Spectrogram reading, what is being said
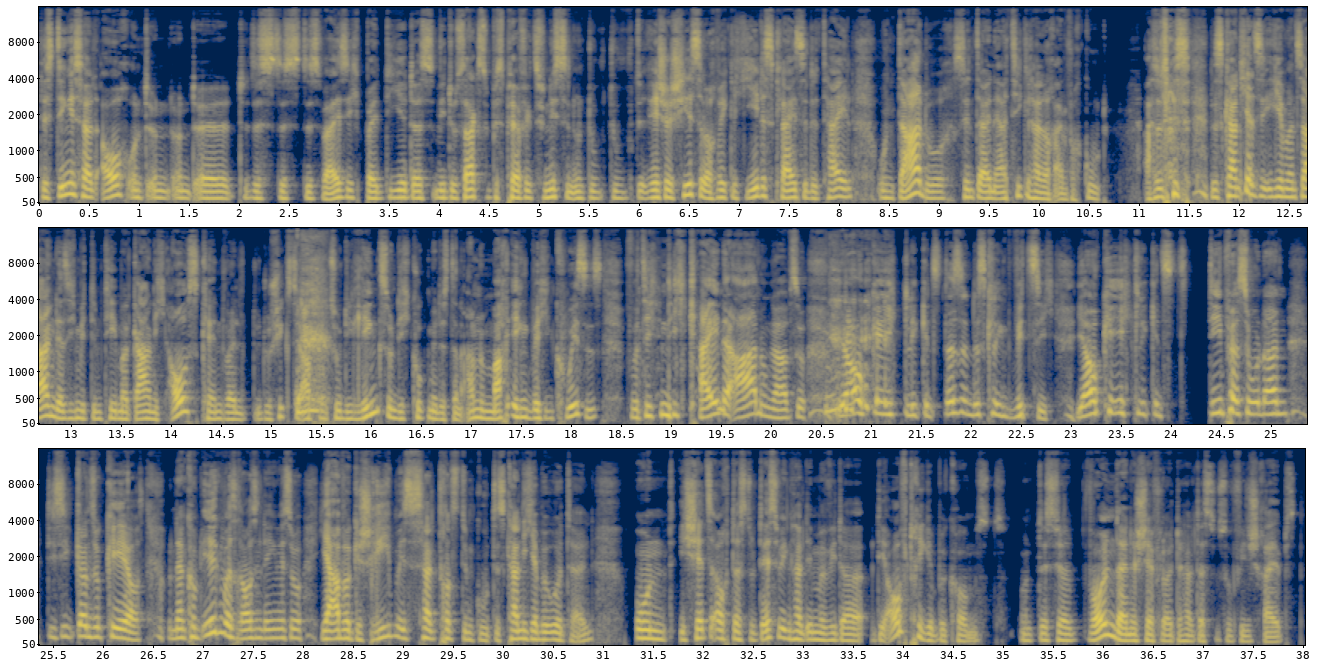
Das Ding ist halt auch, und, und, und äh, das, das, das weiß ich bei dir, dass, wie du sagst, du bist Perfektionistin und du, du recherchierst halt auch wirklich jedes kleinste Detail und dadurch sind deine Artikel halt auch einfach gut. Also das, das kann ich als jemand sagen, der sich mit dem Thema gar nicht auskennt, weil du, schickst dir ab und zu die Links und ich gucke mir das dann an und mache irgendwelche Quizzes, von denen ich keine Ahnung habe. So, ja, okay, ich klicke jetzt das und das klingt witzig. Ja, okay, ich klicke jetzt die Person an, die sieht ganz okay aus. Und dann kommt irgendwas raus und denke mir so, ja, aber geschrieben ist es halt trotzdem gut, das kann ich ja beurteilen. Und ich schätze auch, dass du deswegen halt immer wieder die Aufträge bekommst. Und deshalb wollen deine Chefleute halt, dass du so viel schreibst.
